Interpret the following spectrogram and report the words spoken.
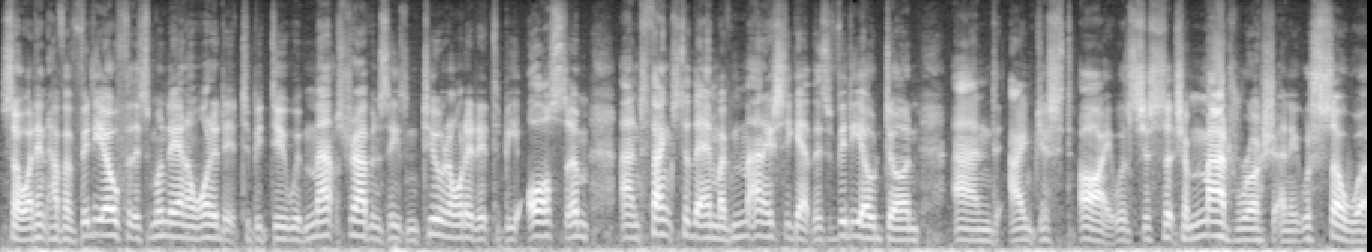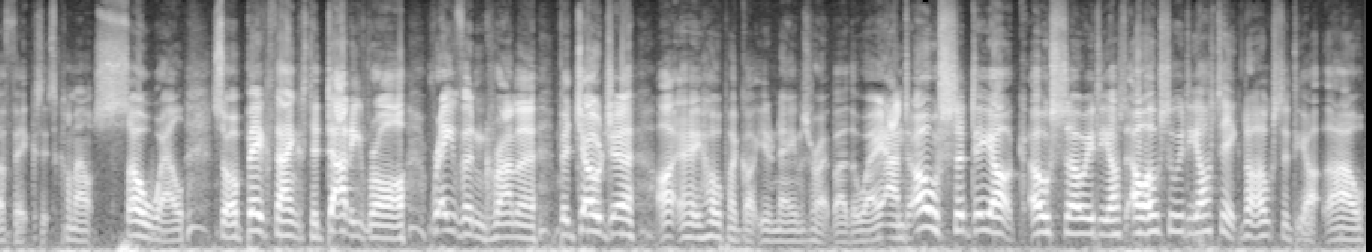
so I didn't have a video for this Monday and I wanted it to be due with Mapstrav in Season 2 and I wanted it to be awesome, and thanks to them I've managed to get this video done, and I'm just, oh, it was just such a mad rush and it was so worth it because it's come out so well. So a big thanks to Daddy Raw, Raven Kramer, Bejoja, I, I, hope I got your names right by the way, and Oh So Oh So Idiotic, oh, oh So Idiotic, not Oh So Idiotic, oh,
